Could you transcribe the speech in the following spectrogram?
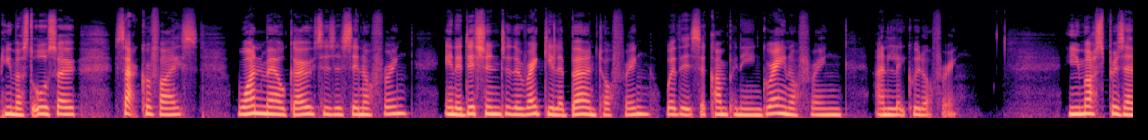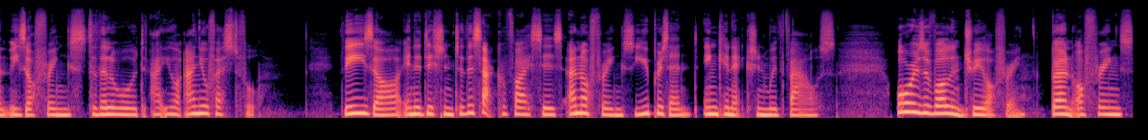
You must also sacrifice one male goat as a sin offering, in addition to the regular burnt offering with its accompanying grain offering and liquid offering. You must present these offerings to the Lord at your annual festival. These are in addition to the sacrifices and offerings you present in connection with vows, or as a voluntary offering, burnt offerings,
